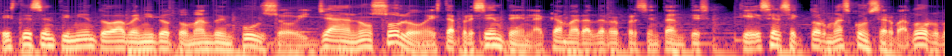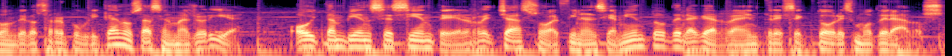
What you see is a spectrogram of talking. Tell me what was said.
Este sentimiento ha venido tomando impulso y ya no solo está presente en la Cámara de Representantes, que es el sector más conservador donde los republicanos hacen mayoría. Hoy también se siente el rechazo al financiamiento de la guerra entre sectores moderados.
